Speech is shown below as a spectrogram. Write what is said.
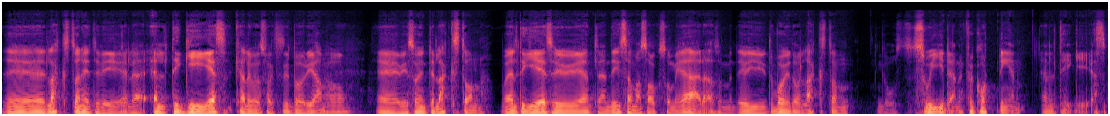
eh, LaxTon heter vi, eller LTGS kallar vi oss faktiskt i början. Ja. Eh, vi sa inte LaxTon. Och LTGS är ju egentligen, det är samma sak som vi är. Alltså, men det var ju då LaxTon Ghost Sweden, förkortningen LTGS.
